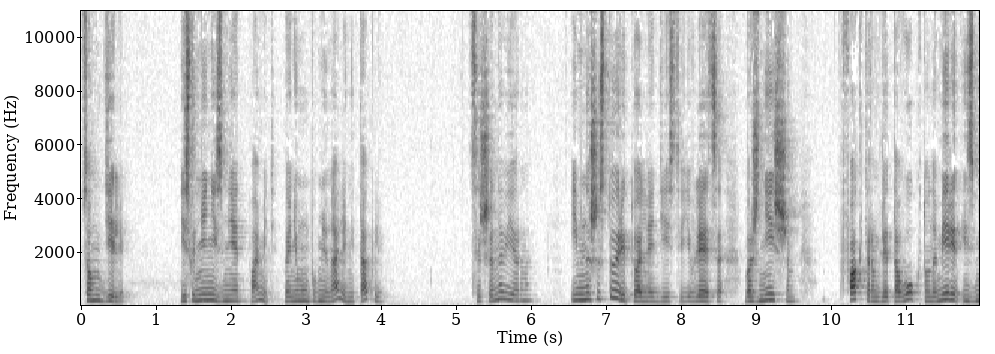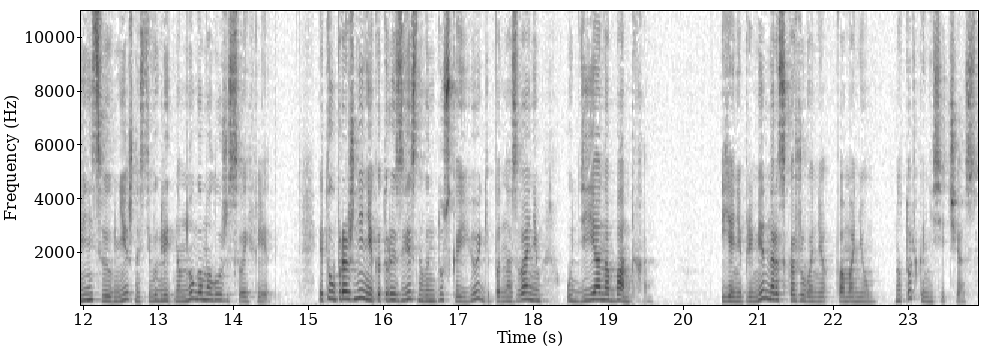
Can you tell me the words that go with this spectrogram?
В самом деле, если мне не изменяет память, вы о нем упоминали, не так ли? Совершенно верно. Именно шестое ритуальное действие является важнейшим фактором для того, кто намерен изменить свою внешность и выглядеть намного моложе своих лет – это упражнение, которое известно в индусской йоге под названием Уддияна Бандха. И я непременно расскажу вам о нем, но только не сейчас.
